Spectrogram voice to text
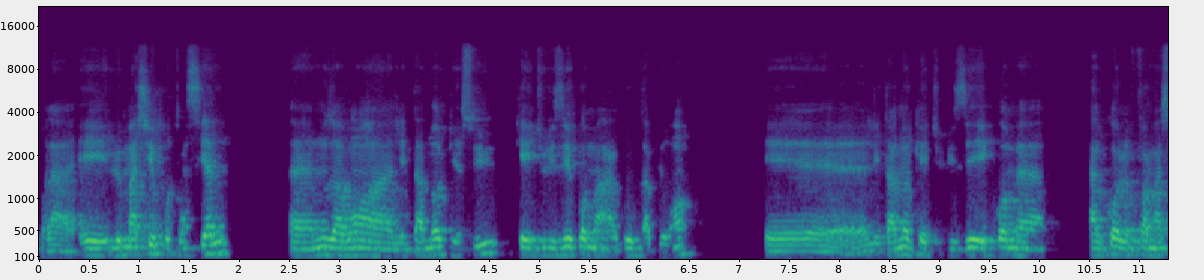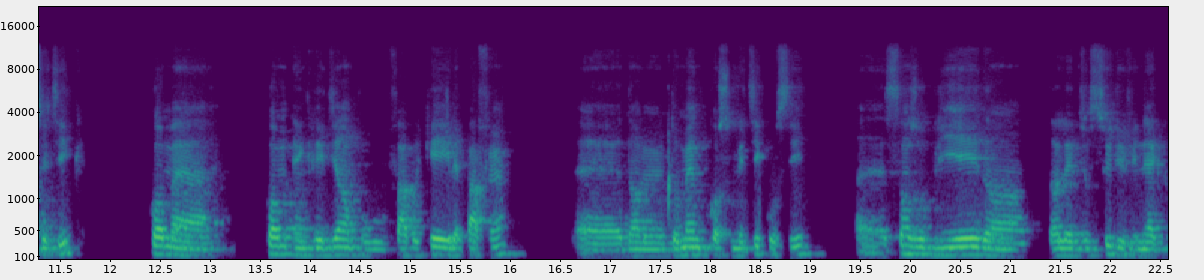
Voilà. Et le marché potentiel, nous avons l'éthanol, bien sûr, qui est utilisé comme agrocarburant. Et l'éthanol qui est utilisé comme alcool pharmaceutique, comme, comme ingrédient pour fabriquer les parfums, dans le domaine cosmétique aussi, sans oublier dans, dans l'industrie du vinaigre.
